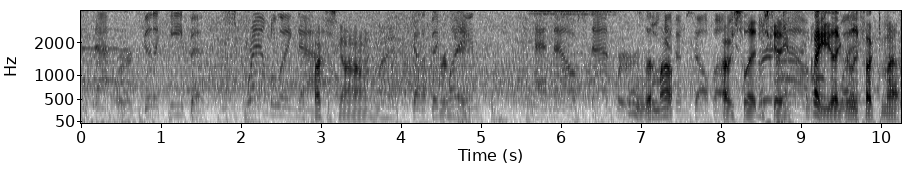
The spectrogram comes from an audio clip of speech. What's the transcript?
Stafford's to keep it. Scrambling now. What the fuck is going on with my Got a big roommate? lane. Ooh, let him up. give himself up. Oh, he slid. Just kidding. Looked like you like really fucked him up.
